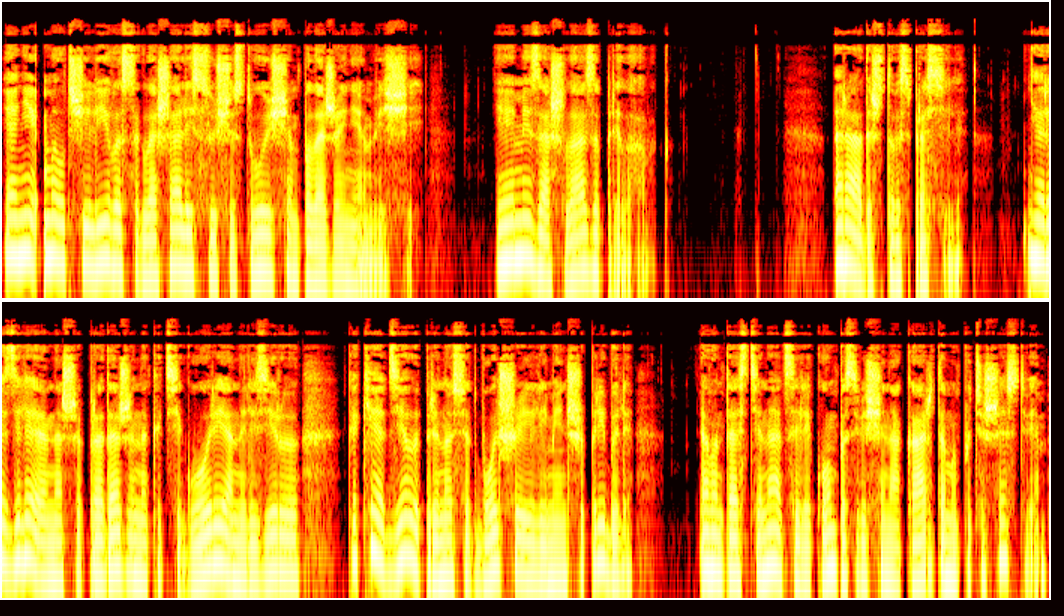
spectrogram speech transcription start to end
и они молчаливо соглашались с существующим положением вещей. Эми зашла за прилавок. «Рада, что вы спросили. Я разделяю наши продажи на категории, анализирую, какие отделы приносят больше или меньше прибыли. А вон та стена целиком посвящена картам и путешествиям.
